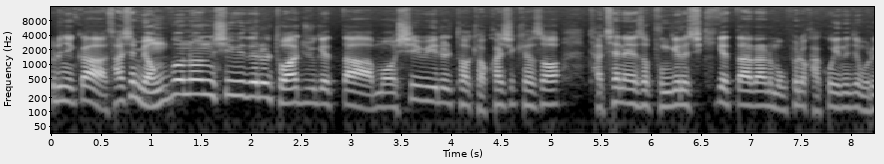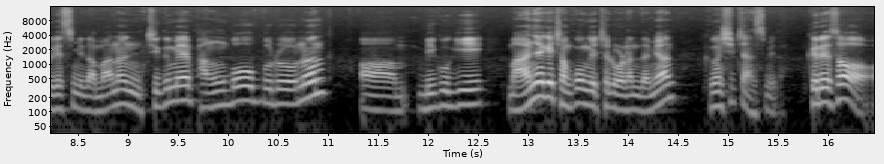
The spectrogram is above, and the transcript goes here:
그러니까 사실 명분은 시위대를 도와주겠다, 뭐 시위를 더 격화시켜서 자체 내에서 붕괴를 시키겠다라는 목표를 갖고 있는지 모르겠습니다만은 지금의 방법으로는 어, 미국이 만약에 정권 교체를 원한다면 그건 쉽지 않습니다. 그래서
